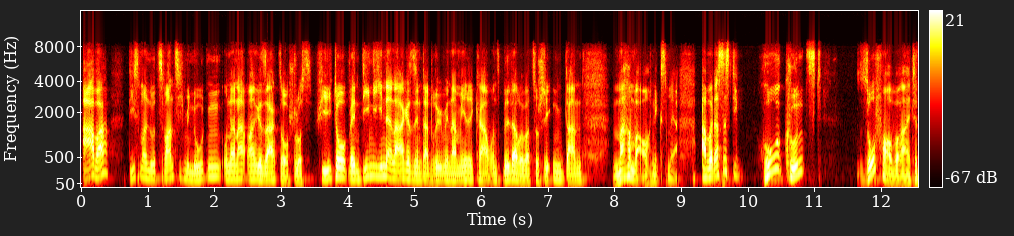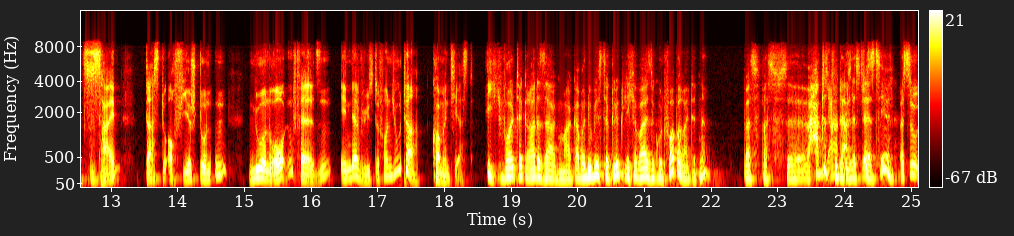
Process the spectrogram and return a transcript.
aber diesmal nur 20 Minuten und dann hat man gesagt, so Schluss. Fito, wenn die nicht in der Lage sind, da drüben in Amerika uns Bilder rüber zu schicken, dann machen wir auch nichts mehr. Aber das ist die hohe Kunst, so vorbereitet zu sein, dass du auch vier Stunden nur einen roten Felsen in der Wüste von Utah kommentierst. Ich wollte gerade sagen, Marc, aber du bist ja glücklicherweise gut vorbereitet, ne? Was, was äh, hattest ja, du da alles das, zu erzählen? Weißt du,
